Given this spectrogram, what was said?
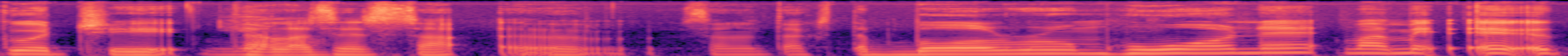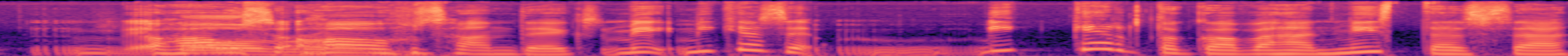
Gucci, Joo. tällaisessa, ö, sanotaanko sitä ballroom-huone, vai ö, house, Ballroom. house, anteeksi. Mi, mikä se, mi, kertokaa vähän, mistä tässä ö,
